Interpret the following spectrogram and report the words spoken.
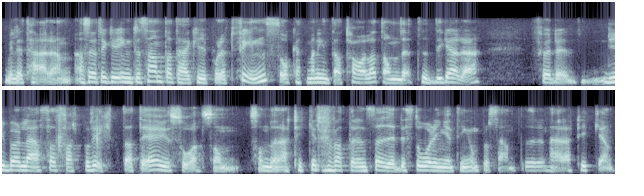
militären. Alltså jag tycker det är intressant att det här kryphålet finns och att man inte har talat om det tidigare. För det, det är ju bara att läsa svart på vitt att det är ju så som, som den artikelförfattaren säger. Det står ingenting om procent i den här artikeln.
